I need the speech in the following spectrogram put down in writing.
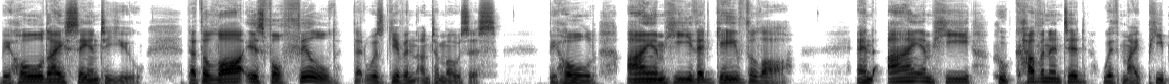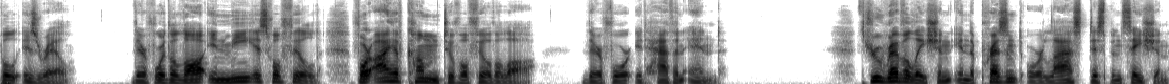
Behold, I say unto you, that the law is fulfilled that was given unto Moses. Behold, I am he that gave the law and I am he who covenanted with my people Israel. Therefore the law in me is fulfilled, for I have come to fulfill the law. Therefore it hath an end. Through revelation in the present or last dispensation,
